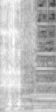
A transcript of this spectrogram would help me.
Heh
